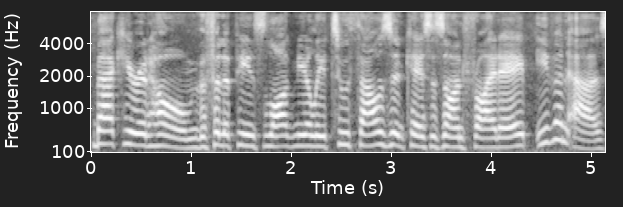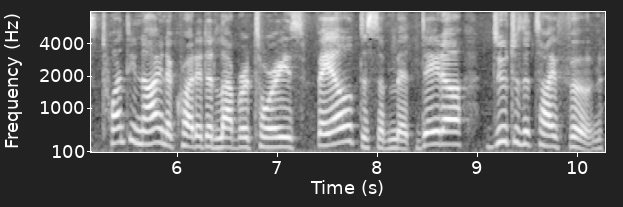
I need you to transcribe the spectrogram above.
Back here at home, the Philippines logged nearly 2,000 cases on Friday, even as 29 accredited laboratories failed to submit data due to the typhoon.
